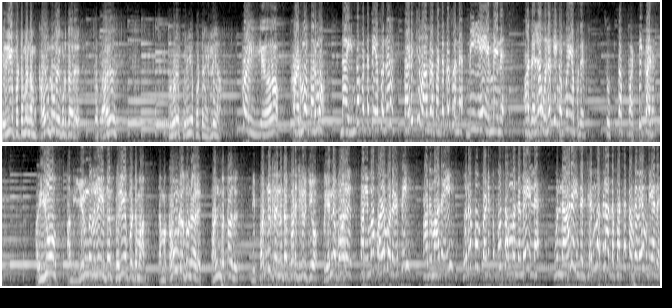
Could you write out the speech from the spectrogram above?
பெரிய பட்டமா நம்ம கவுண்டர் வாங்கி கொடுத்தாரு. பாரு இதோட பெரிய பட்டம் இல்லையா? ஐயோ கர்மம் கர்மம் நான் இந்த பட்டத்தைய சொன்னேன்? படிச்சு வாங்குற பட்டத்தை சொன்னேன். பிஏ எம்ஏன்னு அதெல்லாம் உனக்கு இங்க புரிய போகுது? சுத்த பட்டி கடை. ஐயோ அங்க இருந்ததுல இதான் பெரிய பட்டமா. நம்ம கவுண்டர் சொன்னாரு பண் பத்தாது. நீ பன்னெண்டுல என்னதான் படிச்சு கழிச்சியோ? என்ன பாரு? தெரியுமா பழம்போட ரசி. அது மாதிரி உனக்கும் படிப்புக்கும் சம்பந்தமே இல்ல. உன்னால இந்த ஜென்மத்துல அந்த பட்டத்தை விடவே முடியாது.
